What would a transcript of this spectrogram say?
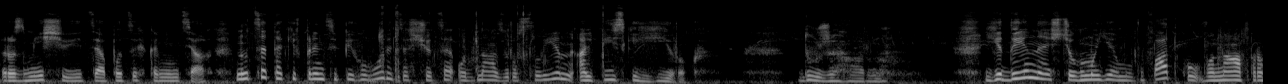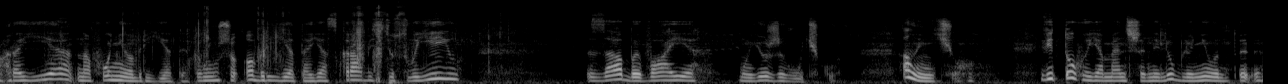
розміщується по цих камінцях. Ну це так і в принципі говориться, що це одна з рослин альпійських гірок. Дуже гарно. Єдине, що в моєму випадку вона програє на фоні обрієти, тому що обрієта яскравістю своєю забиває мою живучку. Але нічого. Від того я менше не люблю, ні од... е, е,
